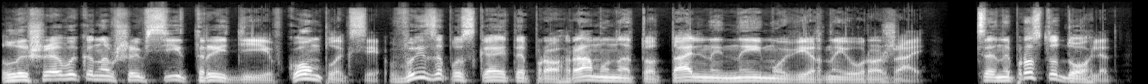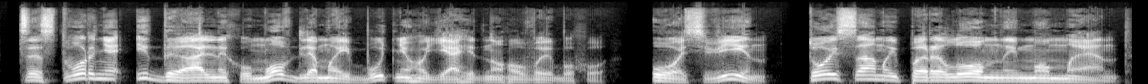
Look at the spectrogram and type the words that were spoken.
Лише виконавши всі три дії в комплексі, ви запускаєте програму на тотальний неймовірний урожай. Це не просто догляд, це створення ідеальних умов для майбутнього ягідного вибуху. Ось він, той самий переломний момент,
